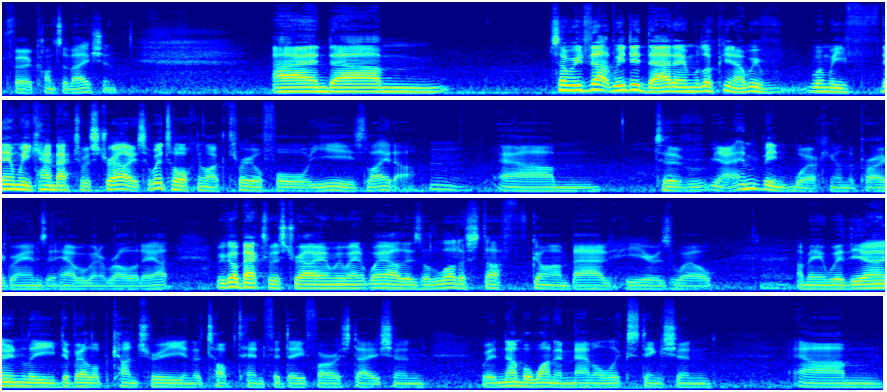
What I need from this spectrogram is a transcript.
for conservation. And um, so we did, we did that, and look, you know, we when we then we came back to Australia. So we're talking like three or four years later. Um, to you know, and we've been working on the programs and how we're going to roll it out. We got back to Australia and we went, wow, there's a lot of stuff going bad here as well. I mean, we're the only developed country in the top 10 for deforestation. We're number one in mammal extinction. Um,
